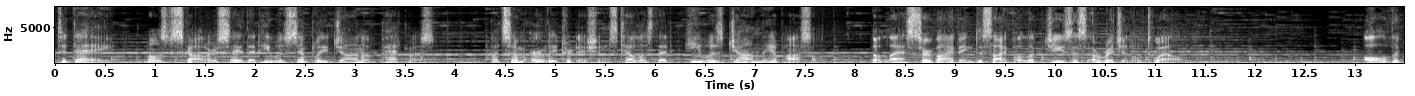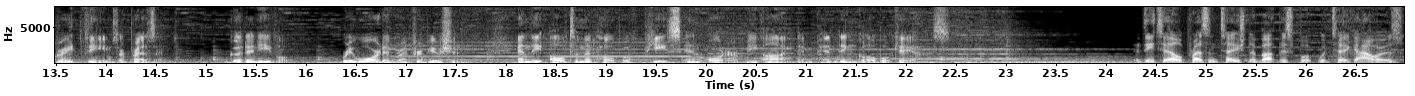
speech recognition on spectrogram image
Today, most scholars say that he was simply John of Patmos, but some early traditions tell us that he was John the Apostle, the last surviving disciple of Jesus' original twelve. All the great themes are present good and evil, reward and retribution, and the ultimate hope of peace and order beyond impending global chaos. A detailed presentation about this book would take hours,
